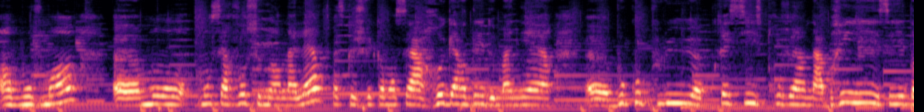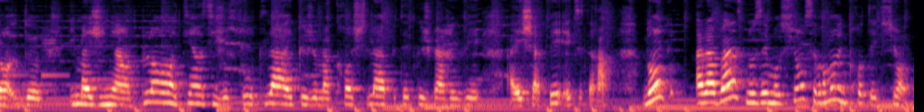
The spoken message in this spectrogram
en, mouvement. Euh, mon, cerveau se met en alerte parce que je vais commencer à regarder de manière euh, beaucoup plus précise, trouver un abri, essayer d'imaginer un plan. Tiens, si je saute là et que je m'accroche là, peut-être que je vais arriver à échapper, etc. Donc, à la base, nos émotions, c'est vraiment une protection.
